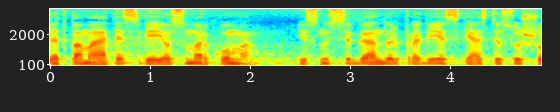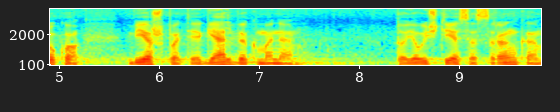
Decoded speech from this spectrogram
Bet pamatęs vėjo smarkumą, jis nusigando ir pradėjęs kesti sušuko, viešpatė, gelbėk mane. To jau ištiesęs ranką,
